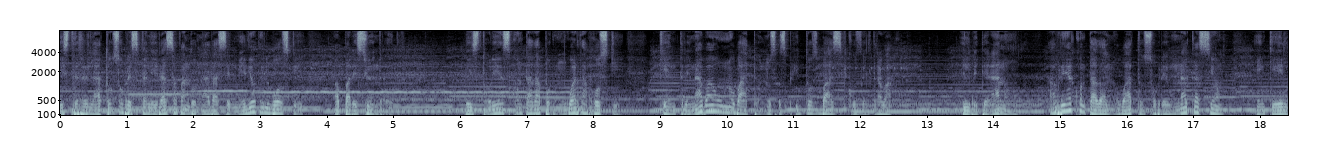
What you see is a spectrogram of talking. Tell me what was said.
Este relato sobre escaleras abandonadas en medio del bosque apareció en Reddit. La historia es contada por un guardabosque que entrenaba a un novato en los aspectos básicos del trabajo. El veterano habría contado al novato sobre una ocasión en que él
